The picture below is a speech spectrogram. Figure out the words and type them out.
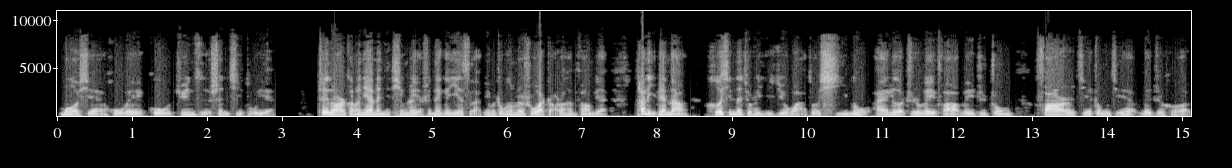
莫显乎微，故君子慎其独也。这段可能念着你听着也是那个意思，因为中庸这书啊找着很方便。它里边呢核心的就是一句话，就喜怒哀乐之未发，谓之中；发而结中结，谓之和。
